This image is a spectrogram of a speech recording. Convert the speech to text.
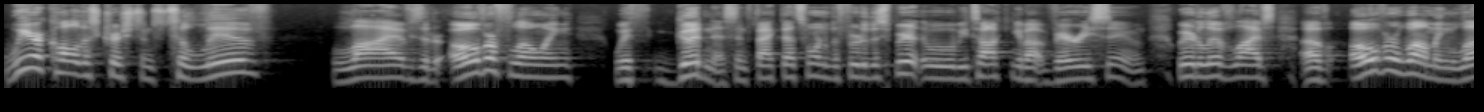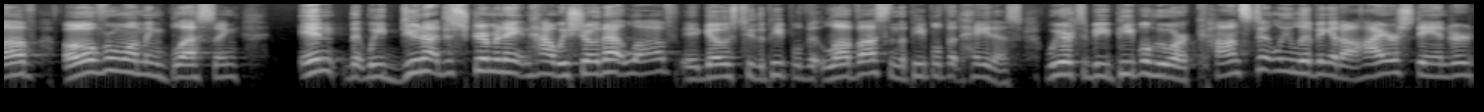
we are called as Christians to live lives that are overflowing with goodness. In fact, that's one of the fruit of the Spirit that we will be talking about very soon. We are to live lives of overwhelming love, overwhelming blessing, in that we do not discriminate in how we show that love. It goes to the people that love us and the people that hate us. We are to be people who are constantly living at a higher standard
